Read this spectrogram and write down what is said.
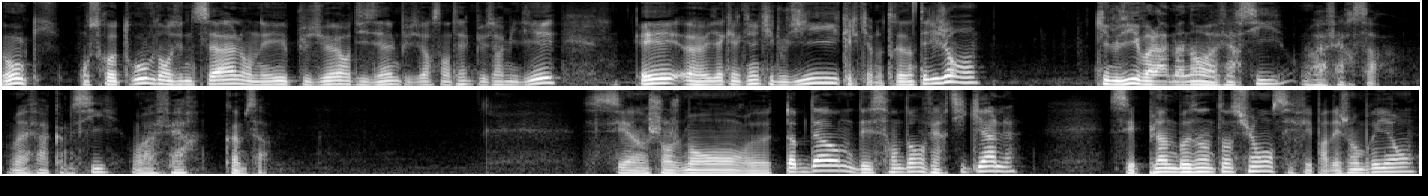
Donc on se retrouve dans une salle, on est plusieurs dizaines, plusieurs centaines, plusieurs milliers, et euh, il y a quelqu'un qui nous dit, quelqu'un de très intelligent, hein, qui nous dit, voilà, maintenant on va faire ci, on va faire ça, on va faire comme ci, on va faire comme ça. C'est un changement euh, top-down, descendant, vertical, c'est plein de bonnes intentions, c'est fait par des gens brillants.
